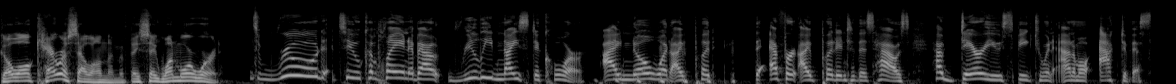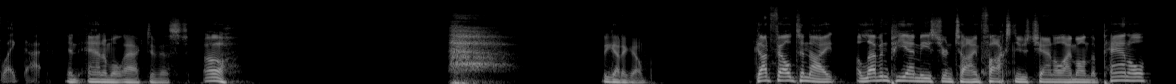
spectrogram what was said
go all carousel on them if they say one more word. It's rude to complain about really nice decor. I know what I've put, the effort I've put into this house. How dare you speak to an animal activist like that? An animal activist. Oh. we got to go. Gutfeld tonight, 11 p.m. Eastern Time, Fox News Channel. I'm on the panel.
